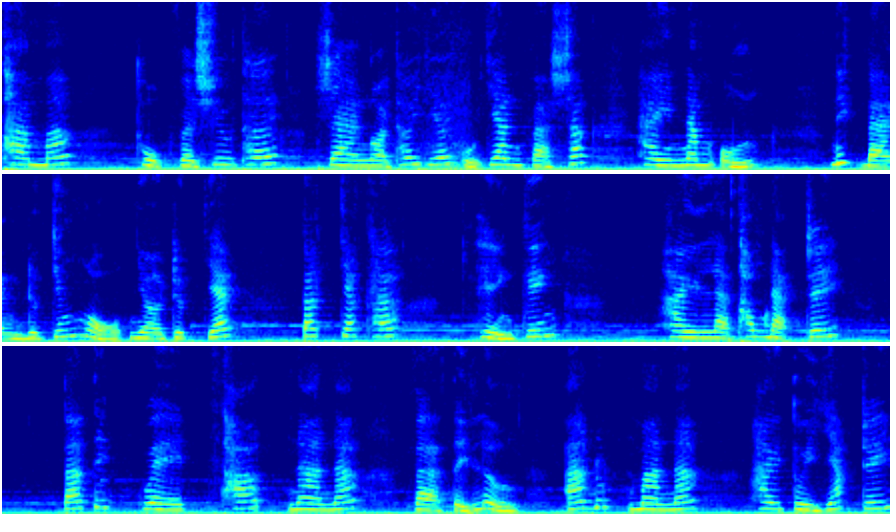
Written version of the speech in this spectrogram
tham mát thuộc về siêu thế ra ngoài thế giới của danh và sắc hay năm uẩn. Niết bàn được chứng ngộ nhờ trực giác tác chắc khác hiện kiến, hay là thông đạt trí. Tá tiết quê tha na na và tỷ lượng anutmana hay tùy giác trí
